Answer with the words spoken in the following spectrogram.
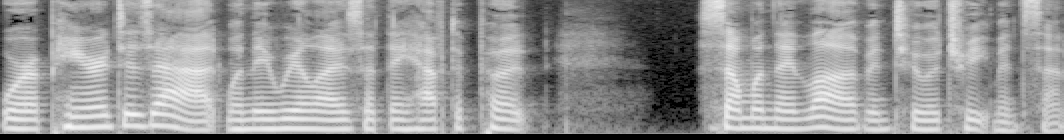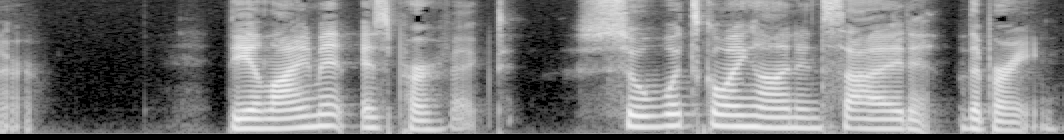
where a parent is at when they realize that they have to put someone they love into a treatment center. The alignment is perfect. So what's going on inside the brain?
